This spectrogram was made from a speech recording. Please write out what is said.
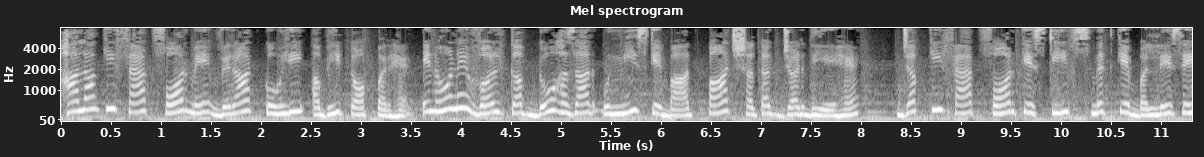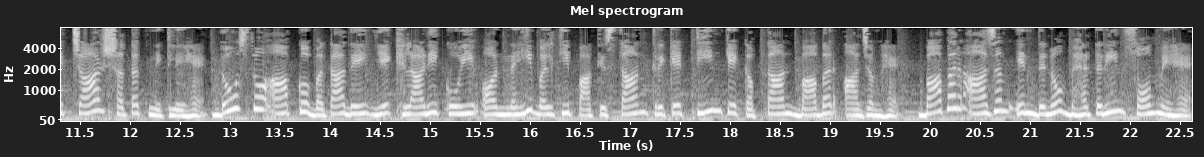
हालाँकि फैप फोर में विराट कोहली अभी टॉप पर है। इन्होंने वर्ल्ड कप 2019 के बाद पाँच शतक जड़ दिए हैं। जबकि फैप फोर के स्टीव स्मिथ के बल्ले से चार शतक निकले हैं। दोस्तों, आपको बता दें, ये खिलाड़ी कोई और नहीं बल्कि पाकिस्तान क्रिकेट टीम के कप्तान बाबर आज़म है। बाबर आज़म इन दिनों बेहतरीन फॉर्म में है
